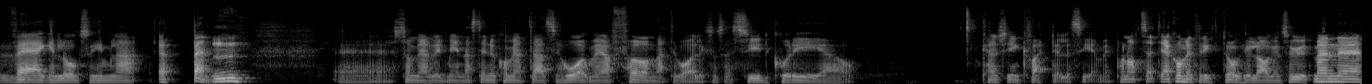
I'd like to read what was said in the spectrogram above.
vägen låg så himla öppen. Mm. Eh, som jag vill minnas det. Nu kommer jag inte alls ihåg, men jag för mig att det var liksom så här Sydkorea och kanske i en kvart eller semi på något sätt. Jag kommer inte riktigt ihåg hur lagen såg ut, men eh,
